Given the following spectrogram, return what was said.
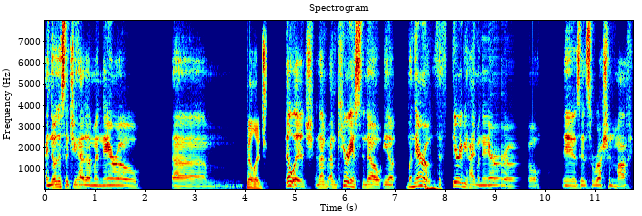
I noticed that you had a Monero um, village village. And I'm, I'm curious to know, you know, Monero, the theory behind Monero is it's a Russian mafia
